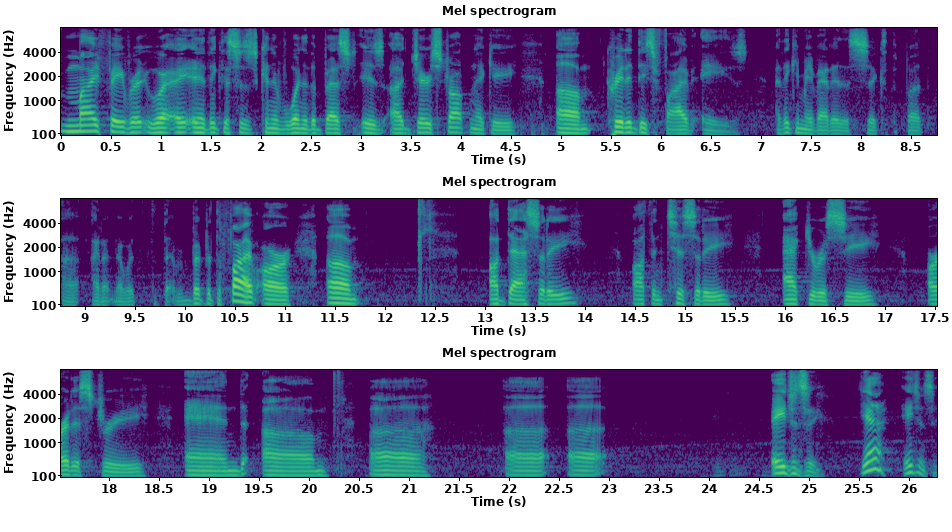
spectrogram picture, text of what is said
my favorite, who I, and I think this is kind of one of the best, is uh, Jerry Stropnicky um, created these five A's. I think he may have added a sixth, but uh, I don't know what. That, but but the five are um, audacity, authenticity, accuracy, artistry, and um, uh, uh, uh, agency. Yeah, agency.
